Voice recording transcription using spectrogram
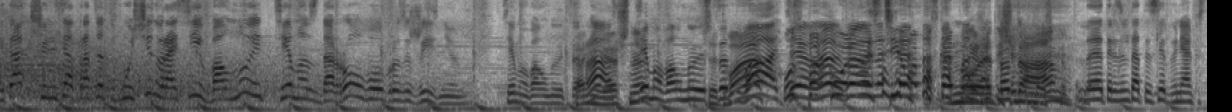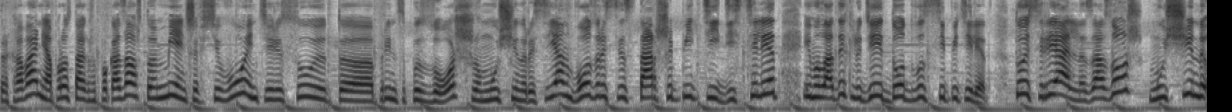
Итак, 60% мужчин в России волнует тема здорового образа жизни. Тема волнуется Конечно. раз, тема волнуется Два. два. тема- Успокоилась тема, пускай Ну, полежит это еще да. немножко. Это результат исследования альфа-страхования. Опрос также показал, что меньше всего интересуют э, принципы ЗОЖ мужчин-россиян в возрасте старше 50 лет и молодых людей до 25 лет. То есть реально за ЗОЖ мужчины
